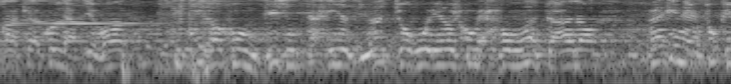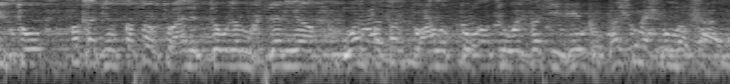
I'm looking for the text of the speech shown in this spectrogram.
فوق كل اعتبار سكي غاكم ديج تحية زيادة الجمهوريين وشكم يحفظ الله تعالى. فإن اعتقلت فقد انتصرت على الدولة المخزنية وانتصرت على الطغاة والفاسدين. هاشم يحفظ الله تعالى.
